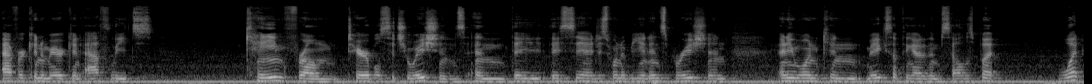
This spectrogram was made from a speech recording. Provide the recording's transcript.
African American athletes came from terrible situations and they, they say, I just want to be an inspiration. Anyone can make something out of themselves. But what,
